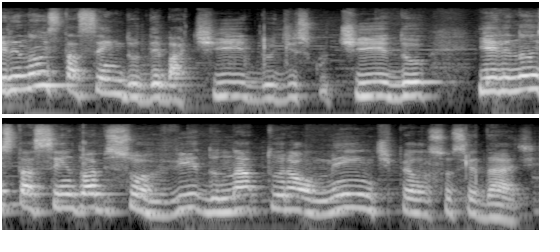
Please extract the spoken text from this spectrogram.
ele não está sendo debatido, discutido, e ele não está sendo absorvido naturalmente pela sociedade.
